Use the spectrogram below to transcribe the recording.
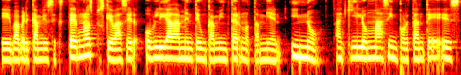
eh, va a haber cambios externos, pues que va a ser obligadamente un cambio interno también. Y no, aquí lo más importante es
